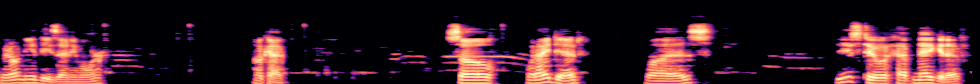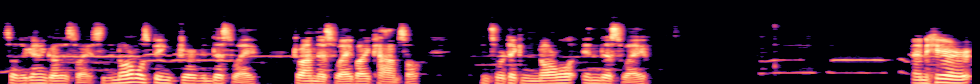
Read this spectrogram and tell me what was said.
we don't need these anymore. Okay. So what I did was these two have negative, so they're going to go this way. So the normal is being driven this way, drawn this way by COMSOL. And so we're taking the normal in this way. And here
